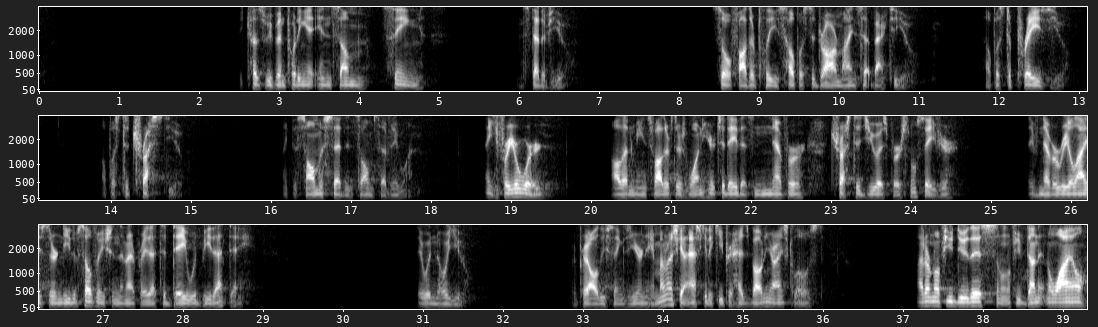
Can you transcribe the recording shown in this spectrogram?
because we've been putting it in something instead of you. So, Father, please help us to draw our mindset back to you. Help us to praise you. Help us to trust you. Like the psalmist said in Psalm 71. Thank you for your word. All that it means, Father, if there's one here today that's never trusted you as personal Savior, they've never realized their need of salvation, then I pray that today would be that day. They would know you. We pray all these things in your name. I'm not just going to ask you to keep your heads bowed and your eyes closed. I don't know if you do this, I don't know if you've done it in a while.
